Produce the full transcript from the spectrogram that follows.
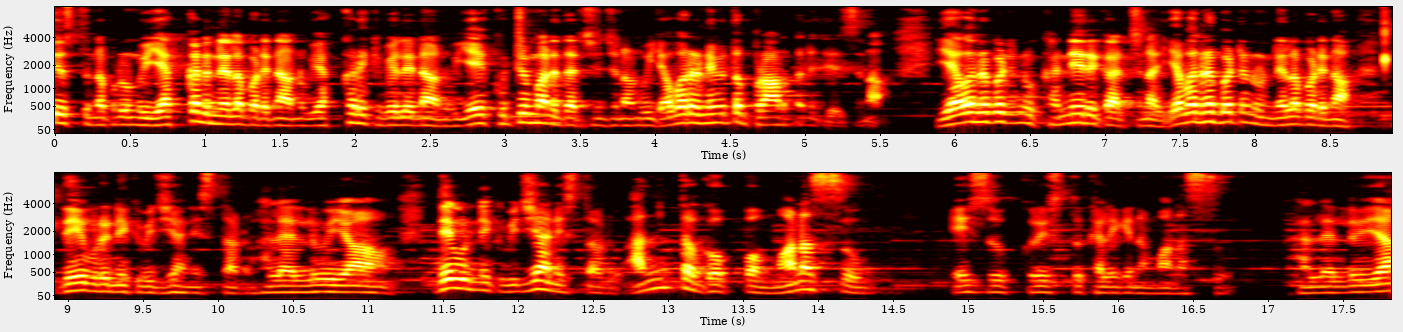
చేస్తున్నప్పుడు నువ్వు ఎక్కడ నిలబడినా నువ్వు ఎక్కడికి వెళ్ళినా నువ్వు ఏ కుటుంబాన్ని దర్శించినా నువ్వు ఎవరి నిమిత్తం ప్రార్థన చేసినా ఎవరిని బట్టి నువ్వు కన్నీరు కార్చినా ఎవరిని బట్టి నువ్వు నిలబడినా దేవుడు నీకు విజయాన్ని ఇస్తాడు. హలెల్లుయా! దేవుడు నీకు విజయాన్ని ఇస్తాడు. అంత గొప్ప మనస్సు యేసుక్రీస్తు కలిగిన మనస్సు. హల్లెలూయా!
